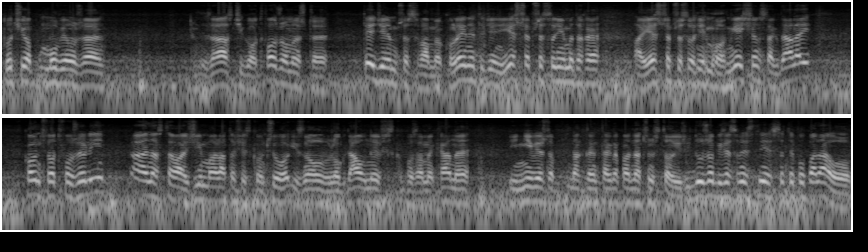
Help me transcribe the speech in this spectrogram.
tu Ci mówią, że zaraz Ci go otworzą, jeszcze tydzień, przesuwamy o kolejny tydzień, jeszcze przesuniemy trochę, a jeszcze przesuniemy o miesiąc, tak dalej. W końcu otworzyli, ale nastała zima, lato się skończyło i znowu lockdowny, wszystko pozamykane i nie wiesz na, tak naprawdę na czym stoisz. I dużo biznesów niestety popadało,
